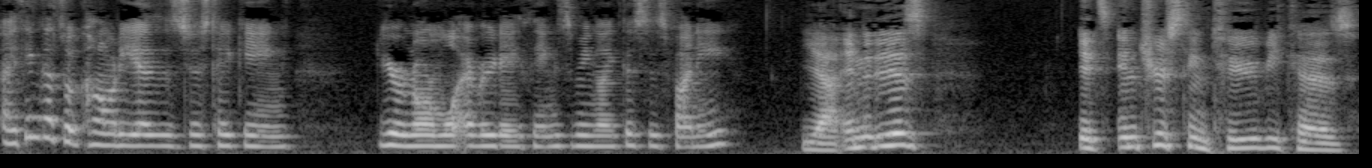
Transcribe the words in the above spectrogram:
I think. That's what comedy is. Is just taking your normal everyday things and being like, this is funny. Yeah, and it is. It's interesting too because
